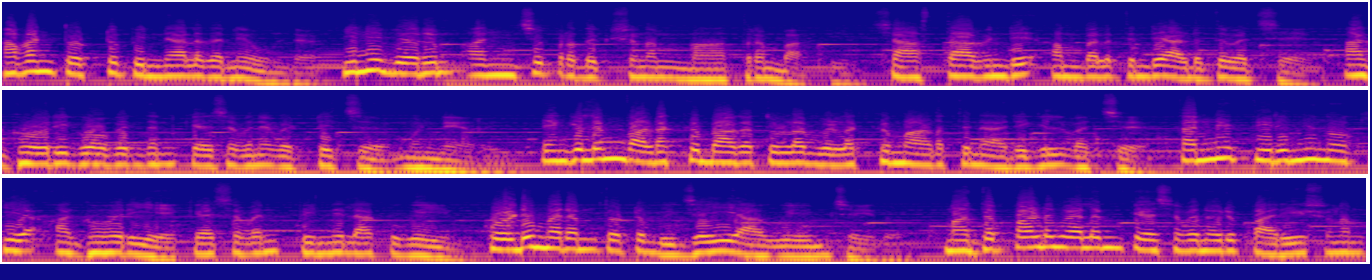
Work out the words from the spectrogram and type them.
അവൻ തൊട്ടു പിന്നാലെ തന്നെ ഉണ്ട്. ഇനി വെറും അഞ്ച് പ്രദക്ഷിണം മാത്രം ബാക്കി. ശാസ്താവിന്റെ അമ്പലത്തിന്റെ അടുത്ത് വെച്ച് അഘോരി ഗോവിന്ദൻ കേശവനെ വെട്ടിച്ച് മുന്നേറി. എങ്കിലും വടക്ക് ഭാഗത്തുള്ള വിളക്ക് മാടത്തിന് അരികിൽ വച്ച് തന്നെ തിരിഞ്ഞു നോക്കിയ അഘോരിയെ കേശവൻ പിന്നിലാക്കുകയും കൊടിമരം തൊട്ട് വിജയിയാകുകയും ചെയ്തു. മതപ്പാട് കാലം കേശവൻ ഒരു പരീക്ഷണം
